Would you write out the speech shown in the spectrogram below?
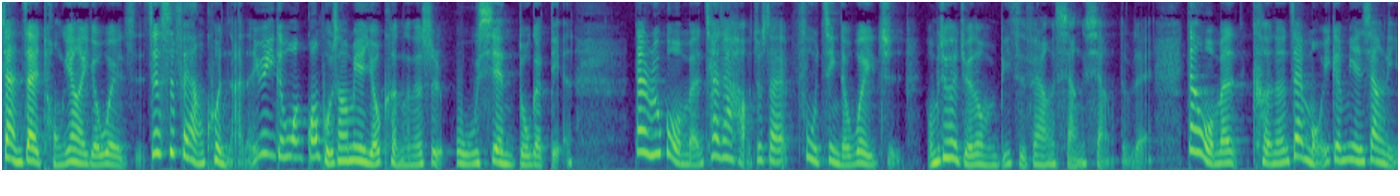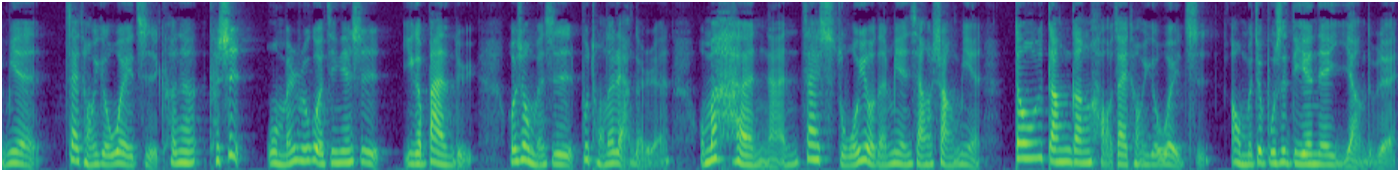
站在同样一个位置，这是非常困难的，因为一个光光谱上面有可能的是无限多个点。但如果我们恰恰好就在附近的位置，我们就会觉得我们彼此非常相像，对不对？但我们可能在某一个面向里面，在同一个位置，可能可是我们如果今天是一个伴侣，或者说我们是不同的两个人，我们很难在所有的面向上面都刚刚好在同一个位置啊，我们就不是 DNA 一样，对不对？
